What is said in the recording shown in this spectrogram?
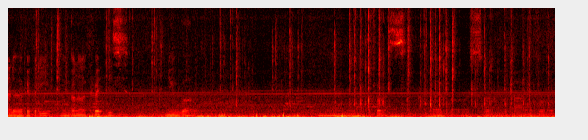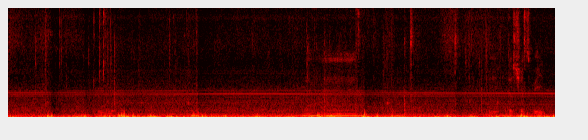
Hello everybody, I'm gonna create this new world. First, ever mm, okay, let's just wait.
